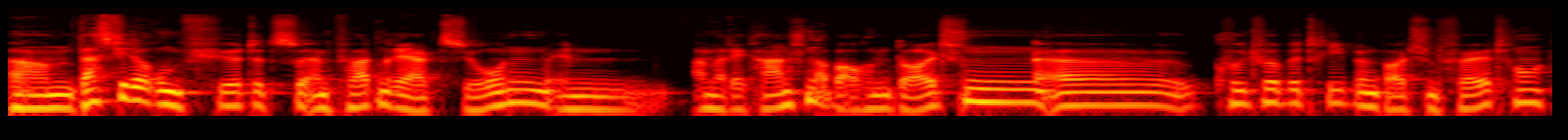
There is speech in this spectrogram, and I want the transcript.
Ähm, das wiederum führte zu empörten Reaktionen im amerikanischen, aber auch im deutschen äh, Kulturbetrieb, im deutschen Feuilleton,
